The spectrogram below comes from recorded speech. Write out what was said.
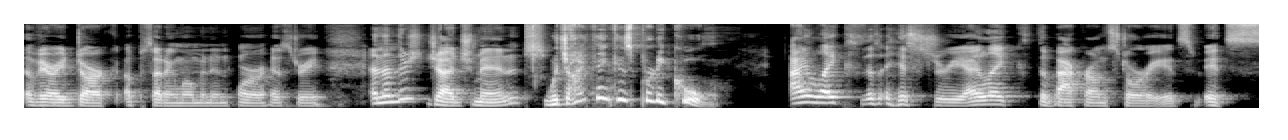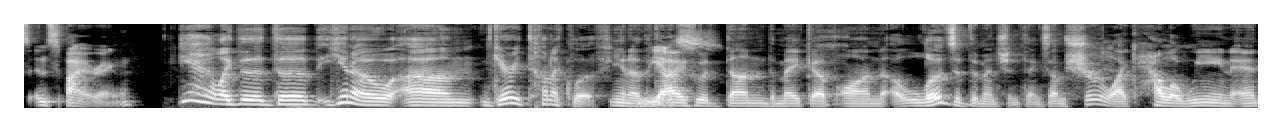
a very dark, upsetting moment in horror history. And then there's Judgment. which I think is pretty cool. I like the history. I like the background story. It's it's inspiring. Yeah, like the the you know um, Gary Tunnicliffe, you know the guy who had done the makeup on uh, loads of Dimension things. I'm sure like Halloween, and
